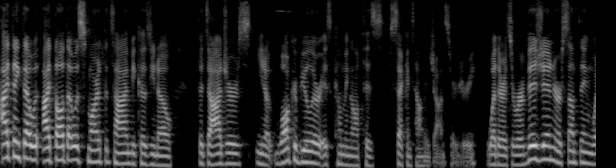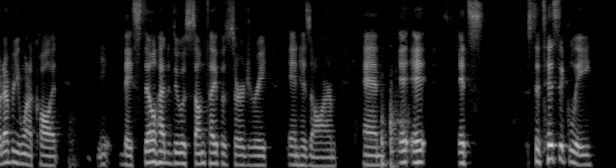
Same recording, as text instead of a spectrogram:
I think that w- I thought that was smart at the time because you know the Dodgers, you know Walker Buehler is coming off his second Tommy John surgery, whether it's a revision or something, whatever you want to call it. They still had to do with some type of surgery in his arm, and it, it it's statistically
